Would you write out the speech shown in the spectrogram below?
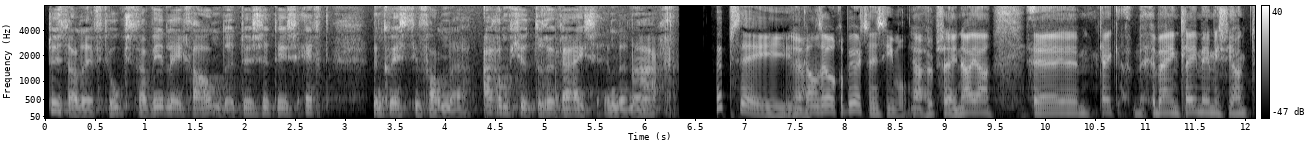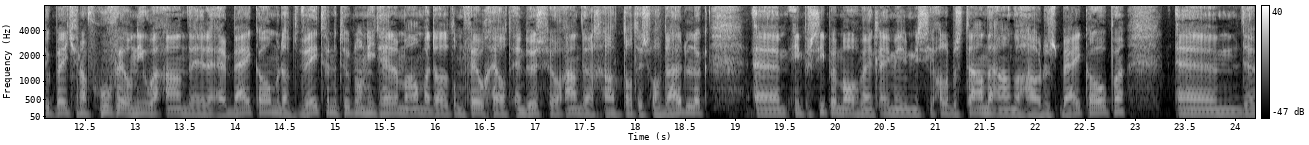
Dus dan heeft Hoekstra weer lege handen. Dus het is echt een kwestie van uh, armpje druk reizen in Den Haag. Hupsee, het kan zo gebeurd zijn, Simon. Ja, hupsee. Nou ja, eh, kijk, bij een claimemissie hangt natuurlijk een beetje vanaf hoeveel nieuwe aandelen erbij komen. Dat weten we natuurlijk nog niet helemaal. Maar dat het om veel geld en dus veel aandelen gaat, dat is wel duidelijk. Eh, in principe mogen bij een claimemissie alle bestaande aandeelhouders bijkopen. Uh, de,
